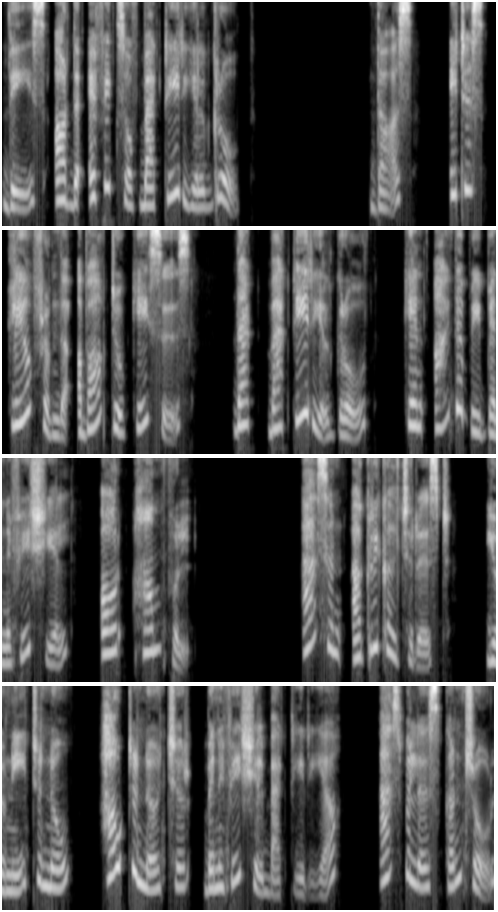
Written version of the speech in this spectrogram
these are the effects of bacterial growth. Thus, it is clear from the above two cases that bacterial growth can either be beneficial or harmful. As an agriculturist, you need to know how to nurture beneficial bacteria as well as control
